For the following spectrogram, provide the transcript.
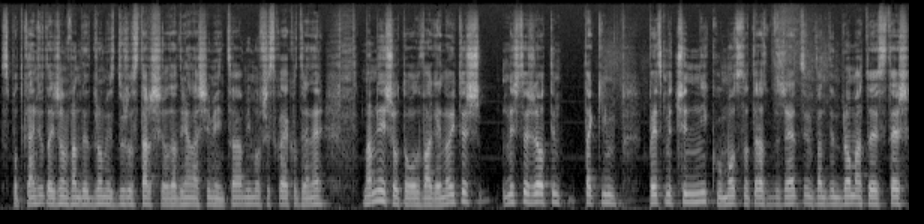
spotkania. Tutaj John Van Der Brom jest dużo starszy od Adriana Siemieńca, mimo wszystko jako trener ma mniejszą tą odwagę. No i też myślę, że o tym takim powiedzmy czynniku mocno teraz uderzającym Van Den Broma to jest też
